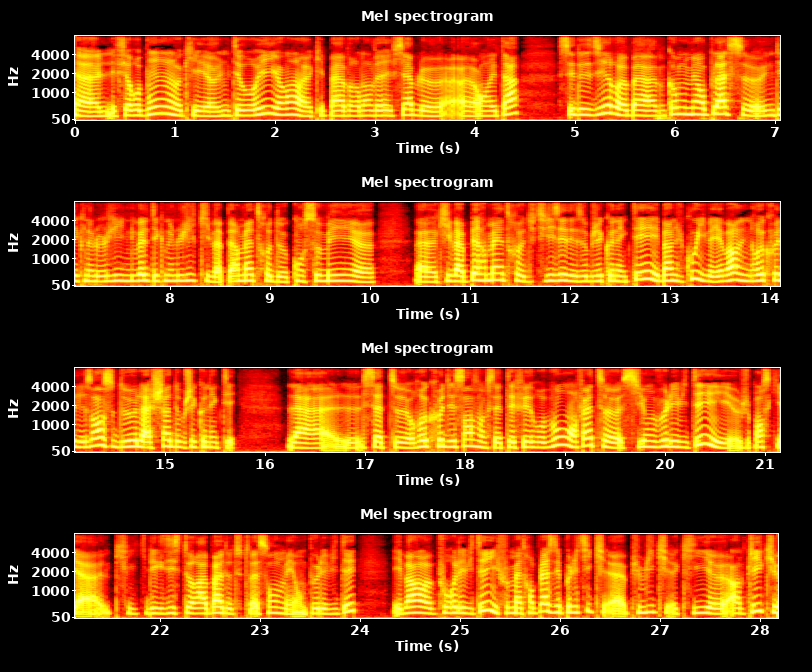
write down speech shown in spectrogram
Euh, l'effet rebond, euh, qui est une théorie, hein, qui n'est pas vraiment vérifiable en l'état, c'est de dire, bah, comme on met en place une technologie, une nouvelle technologie qui va permettre de consommer, qui va permettre d'utiliser des objets connectés, et ben du coup, il va y avoir une recrudescence de l'achat d'objets connectés la, cette recrudescence, donc cet effet rebond, en fait, euh, si on veut l'éviter, et je pense qu'il n'existera pas de toute façon, mais on peut l'éviter, et eh ben pour l'éviter, il faut mettre en place des politiques euh, publiques qui euh, impliquent,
